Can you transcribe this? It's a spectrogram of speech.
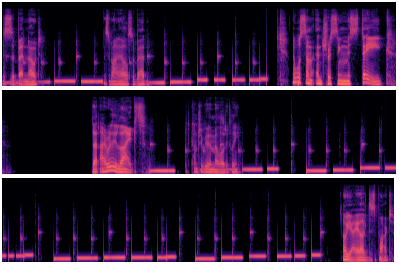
This is a bad note. This one is also bad. There was some interesting mistake that I really liked. It contributed melodically. Oh yeah, I like this part.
